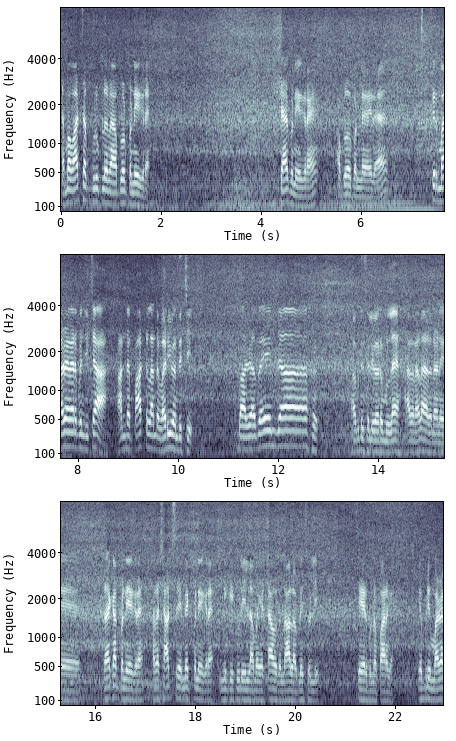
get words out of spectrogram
நம்ம வாட்ஸ்அப் குரூப்பில் நான் அப்லோட் பண்ணியிருக்கிறேன். ஷேர் பண்ணியிருக்கிறேன். அப்லோட் பண்ண இதை. சரி மழை வேறு பெஞ்சிச்சா? அந்த பாட்டில் அந்த வரி வந்துச்சு. மழை பெஞ்சா அப்படின்னு சொல்லி வரும்ல அதனால் அதை நான் ரெக்கார்ட் பண்ணியிருக்கிறேன். அந்த ஷார்ட்ஸ் மேக் பண்ணியிருக்கிறேன். இன்றைக்கி கூடி இல்லாமல் எட்டாவது நாள் அப்படின்னு சொல்லி. ஷேர் பண்ண பாருங்கள் எப்படி மழை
